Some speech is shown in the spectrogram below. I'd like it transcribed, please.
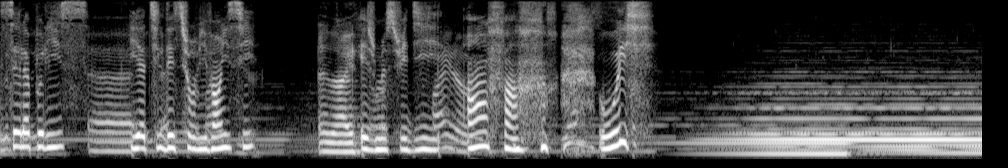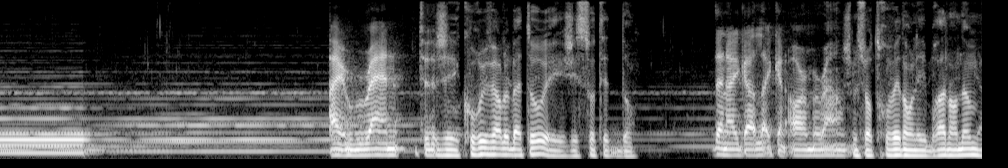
C'est la police Y a-t-il des survivants ici Et je me suis dit Enfin Oui J'ai couru vers le bateau et j'ai sauté dedans. Je me suis retrouvé dans les bras d'un homme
